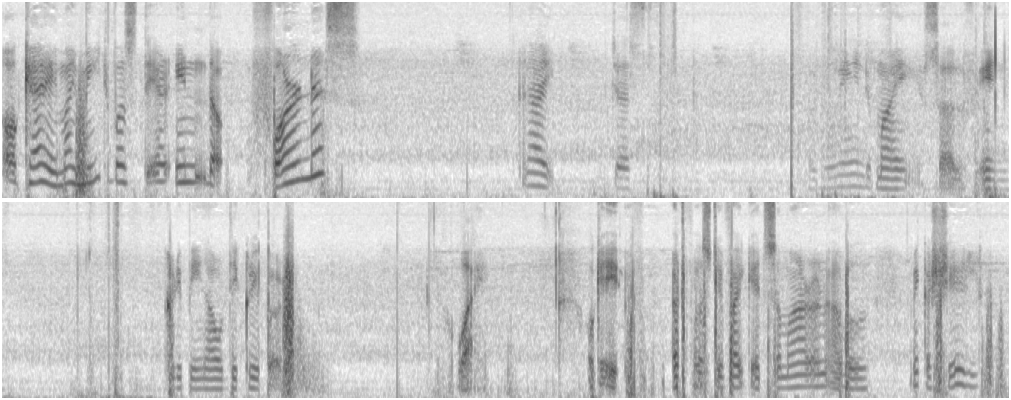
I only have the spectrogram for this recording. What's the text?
Okay my meat was there in the furnace. And I just ruined myself in creeping out the creeper. Why? Okay at first if I get some iron I will make a shield.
